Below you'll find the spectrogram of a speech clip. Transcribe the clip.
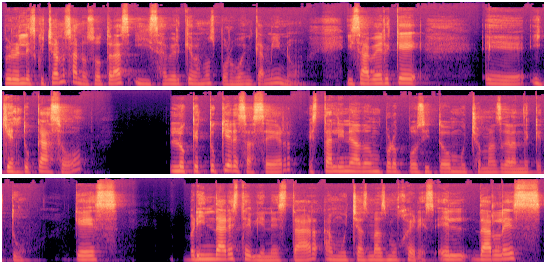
Pero el escucharnos a nosotras y saber que vamos por buen camino y saber que eh, y que en tu caso lo que tú quieres hacer está alineado a un propósito mucho más grande que tú, que es brindar este bienestar a muchas más mujeres, el darles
